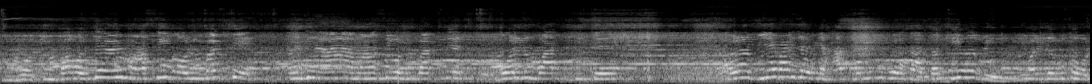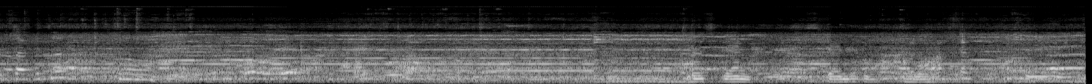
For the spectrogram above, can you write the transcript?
চুম্পা বলছে আমি মাসি হলুদ বাড়ছে বলছি হ্যাঁ মাসি হলুদ বাড়ছে বললাম বাদ দিতে ওরা বিয়ে বাড়ি যাবি হাত হলুদ করে খা তো কি হবে বিয়ে বাড়ি যাবো তো হলুদ থাকবে তো হুম। স্ট্যান্ড স্ট্যান্ডে খুব ভালো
